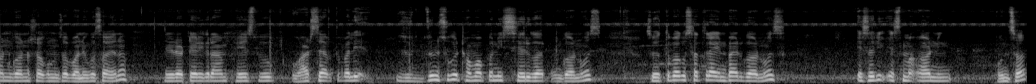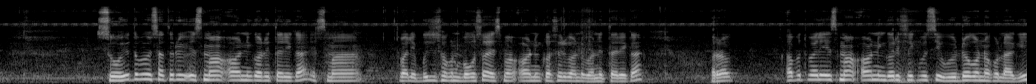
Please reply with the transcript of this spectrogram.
अर्न गर्न सक्नुहुन्छ भनेको छ होइन? यहाँनिर टेलिग्राम फेसबुक वाट्सएप तपाईँले जुनसुकै ठाउँमा पनि सेयर गर गर्नुहोस्। सो तपाईँको साथीलाई इन्भाइट गर्नुहोस्। यसरी यसमा अर्निङ हुन्छ। सो यो तपाईँको साथीहरू यसमा अर्निङ गर्ने तरिका यसमा तपाईँले बुझिसक्नु भएको छ यसमा अर्निङ कसरी गर्ने भन्ने तरिका। र अब तपाईँले यसमा अर्निङ गरिसकेपछि विड्रो गर्नको लागि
